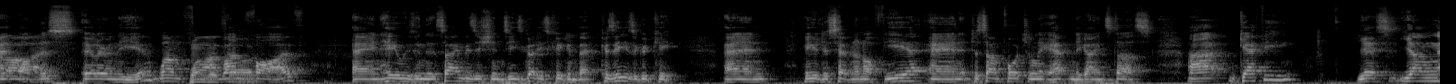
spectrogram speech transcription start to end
at right. Optus earlier in the year. one One five. goal one five, and he was in the same positions. He's got his kicking back because he is a good kick, and he was just having an off year, and it just unfortunately happened against us. Uh, Gaffy, yes, young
